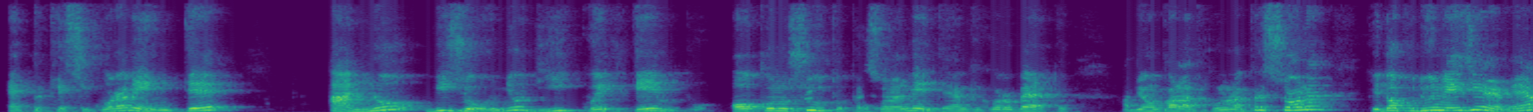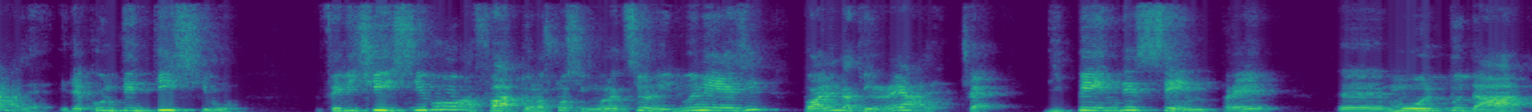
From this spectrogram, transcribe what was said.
è perché sicuramente hanno bisogno di quel tempo. Ho conosciuto personalmente, anche con Roberto, abbiamo parlato con una persona che dopo due mesi è reale ed è contentissimo, felicissimo, ha fatto la sua simulazione di due mesi, poi è andato in reale. Cioè dipende sempre eh, molto da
